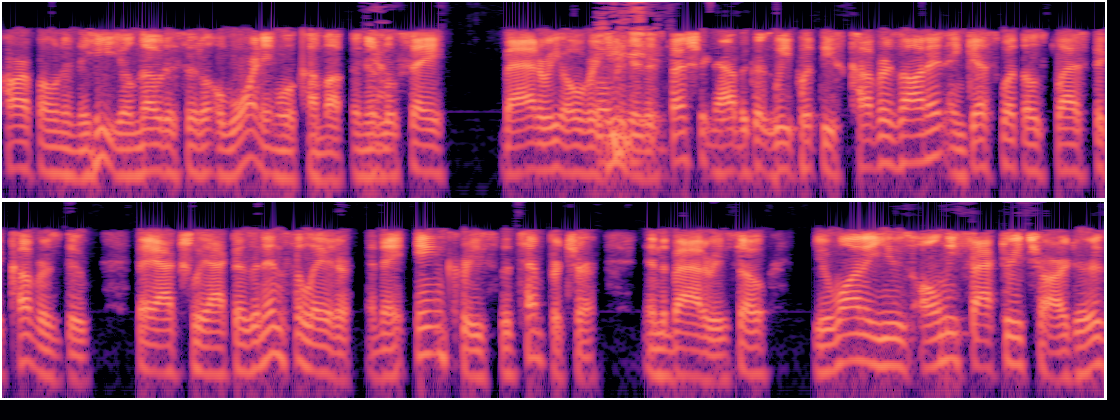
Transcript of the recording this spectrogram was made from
car phone in the heat, you'll notice that a warning will come up and it'll say battery overheated, Overheated. especially now because we put these covers on it. And guess what those plastic covers do? They actually act as an insulator and they increase the temperature in the battery. So you want to use only factory chargers.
